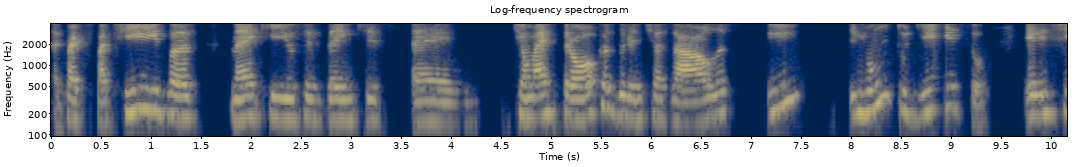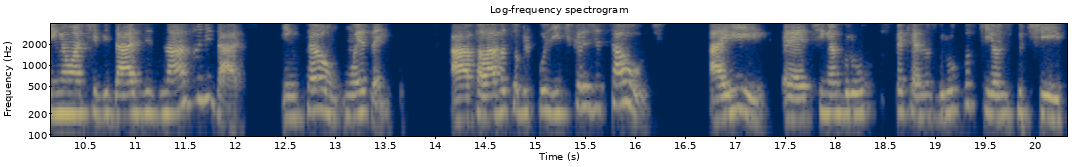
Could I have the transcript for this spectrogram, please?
é, participativas, né, que os residentes é, tinham mais trocas durante as aulas e junto disso eles tinham atividades nas unidades. Então, um exemplo, a, falava sobre políticas de saúde. Aí é, tinha grupos, pequenos grupos, que iam discutir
